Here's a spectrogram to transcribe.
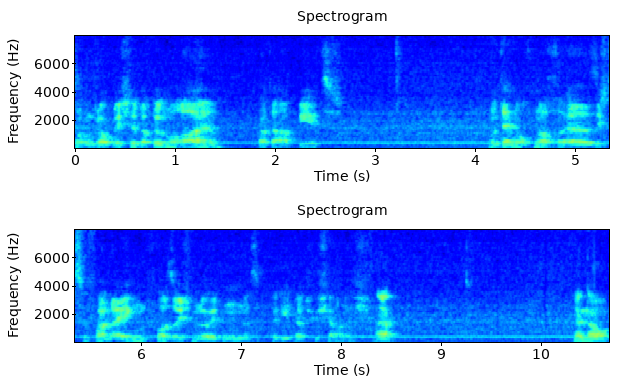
Eine unglaubliche Doppelmoral, was da abgeht. Und dennoch noch äh, sich zu verneigen vor solchen Leuten, das geht natürlich gar nicht. Ja. Genau.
